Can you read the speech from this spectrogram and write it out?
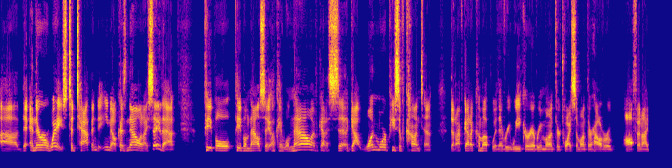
uh, th- and there are ways to tap into email because now, when I say that, people people now say, okay, well, now I've got to got one more piece of content that I've got to come up with every week or every month or twice a month or however often I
